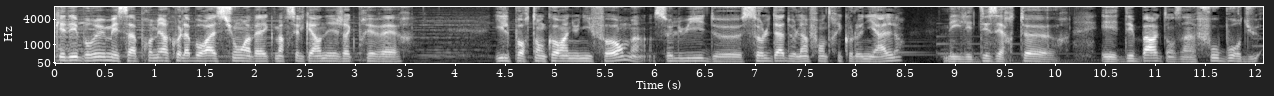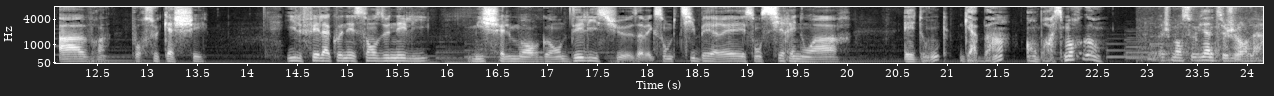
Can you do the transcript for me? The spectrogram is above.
Quai des Brumes est sa première collaboration avec Marcel Carnet et Jacques Prévert. Il porte encore un uniforme, celui de soldat de l'infanterie coloniale, mais il est déserteur et débarque dans un faubourg du Havre pour se cacher. Il fait la connaissance de Nelly, Michel Morgan, délicieuse avec son petit béret et son ciré noir. Et donc, Gabin embrasse Morgan. Je m'en souviens de ce jour-là.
